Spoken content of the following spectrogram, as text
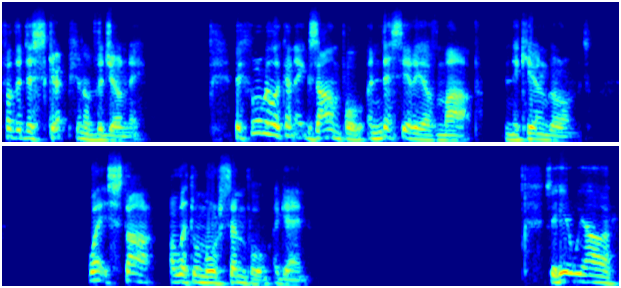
for the description of the journey. Before we look at an example in this area of map in the Cairngorms, let's start a little more simple again. So here we are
